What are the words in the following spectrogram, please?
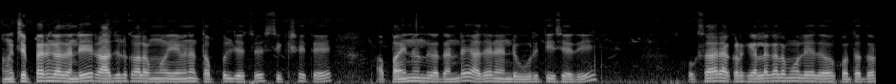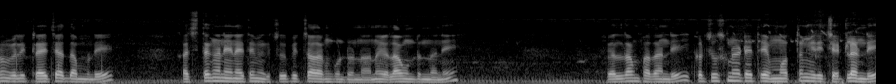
మనకు చెప్పాను కదండి రాజుల కాలంలో ఏమైనా తప్పులు చేస్తే శిక్ష అయితే ఆ పైన ఉంది కదండి అదేనండి ఉరి తీసేది. ఒకసారి అక్కడికి వెళ్ళగలమో లేదో కొంత దూరం వెళ్ళి ట్రై చేద్దామండి. ఖచ్చితంగా నేనైతే మీకు చూపించాలనుకుంటున్నాను ఎలా ఉంటుందని. వెళ్దాం పదండి. ఇక్కడ చూసుకున్నట్టయితే మొత్తం ఇది చెట్లండి.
